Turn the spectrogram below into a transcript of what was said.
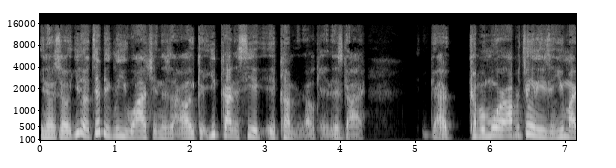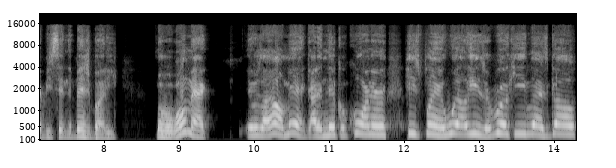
You know, so you know, typically you watch and it's like, okay, you kind of see it, it coming. Okay, this guy got couple more opportunities and you might be sitting the bench, buddy. But with Womack, it was like, oh man, got a nickel corner. He's playing well. He's a rookie. Let's go.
